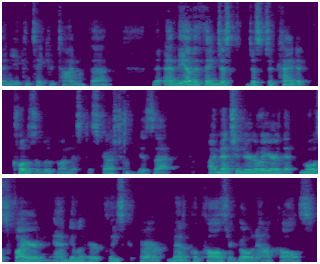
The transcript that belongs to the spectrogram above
then you can take your time with that. And the other thing, just just to kind of close the loop on this discussion, is that I mentioned earlier that most fire and ambulance or police or medical calls are go now calls.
